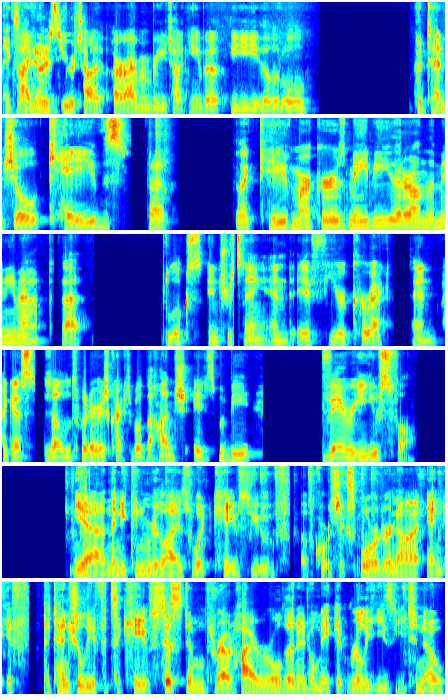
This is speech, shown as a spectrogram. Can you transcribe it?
exactly. I noticed you were talking, or I remember you talking about the the little potential caves that, like cave markers, maybe that are on the mini map. That looks interesting. And if you're correct, and I guess Zelda Twitter is correct about the hunch, it would be very useful. Yeah, and then you can realize what caves you've, of course, explored or not, and if potentially if it's a cave system throughout Hyrule, then it'll make it really easy to know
